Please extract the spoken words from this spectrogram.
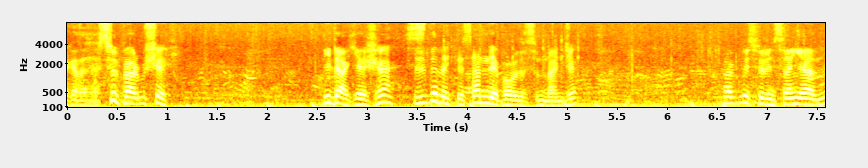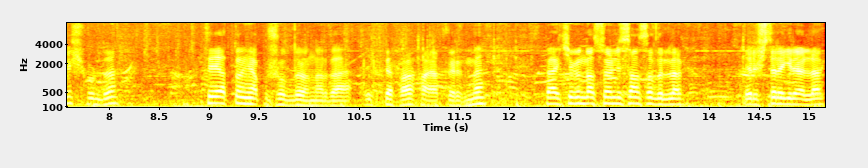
Arkadaşlar süper bir şey. Bir dahaki yaşa sizi de bekle sen de yapabilirsin bence. Bak bir sürü insan gelmiş burada. Triatlon yapmış oldular onlar da ilk defa hayatlarında. Belki bundan sonra lisans alırlar. Yarışlara girerler.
